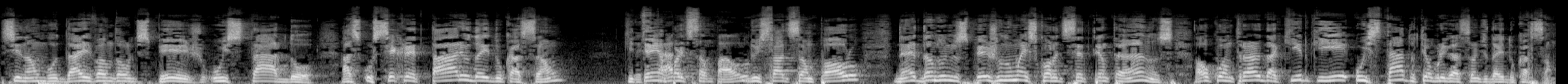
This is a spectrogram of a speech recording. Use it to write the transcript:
se não mudar, eles vão dar um despejo. O Estado, as, o secretário da Educação, que do tem a parte de São Paulo. do Estado de São Paulo, né, dando um despejo numa escola de 70 anos, ao contrário daquilo que o Estado tem a obrigação de dar educação.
